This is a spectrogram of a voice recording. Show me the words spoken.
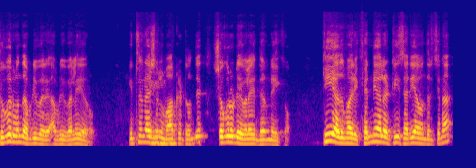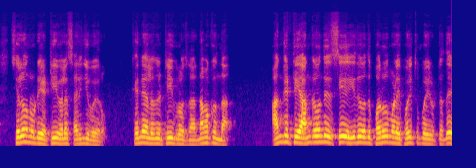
சுகர் வந்து அப்படி அப்படி விலையேறும் இன்டர்நேஷனல். மார்க்கெட் வந்து சுகருடைய விலையை நிர்ணயிக்கும். டீ அது மாதிரி கென்யால டீ சரியா வந்துருச்சுன்னா சிலோனுடைய டீ விலை சரிஞ்சு போயிடும் கென்யால வந்து டீ growth நமக்கும் தான். அங்க டீ அங்க வந்து சி- இது வந்து பருவமழை பொய்த்து போய் விட்டது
